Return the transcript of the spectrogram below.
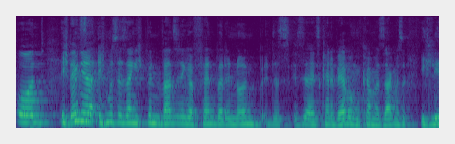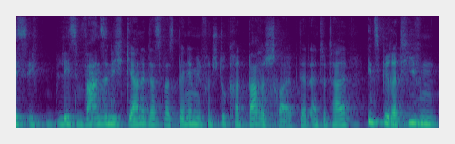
Und Ich bin ja, ich muss ja sagen, ich bin ein wahnsinniger Fan bei den neuen, das ist ja jetzt keine Werbung, kann man sagen, was, ich lese, ich lese wahnsinnig gerne das, was Benjamin von Stuckrad-Barre schreibt. Der hat einen total inspirativen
